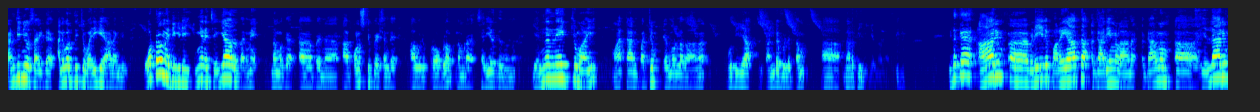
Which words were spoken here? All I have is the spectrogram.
കണ്ടിന്യൂസ് ആയിട്ട് അനുവർത്തിച്ചു വരികയാണെങ്കിൽ ഓട്ടോമാറ്റിക്കലി ഇങ്ങനെ ചെയ്യാതെ തന്നെ നമുക്ക് പിന്നെ ആ കോൺസ്റ്റിപ്പേഷന്റെ ആ ഒരു പ്രോബ്ലം നമ്മുടെ ശരീരത്തിൽ നിന്ന് എന്നേക്കുമായി മാറ്റാൻ പറ്റും എന്നുള്ളതാണ് പുതിയ കണ്ടുപിടുത്തം നടത്തിയിരിക്കുന്നത്. ഇതൊക്കെ ആരും വെളിയിൽ പറയാത്ത കാര്യങ്ങളാണ്. കാരണം എല്ലാവരും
